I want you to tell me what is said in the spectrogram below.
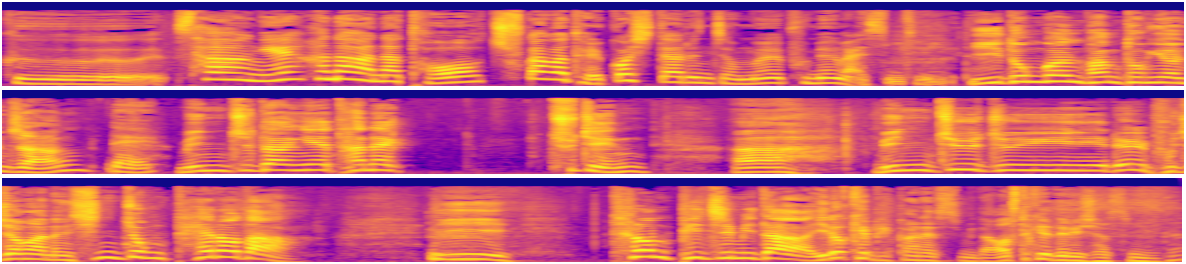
그 사항에 하나하나 더 추가가 될 것이다는 점을 분명히 말씀드립니다. 이동관 방통위원장 네. 민주당의 탄핵 추진 아 민주주의를 부정하는 신종 테러다. 이 트럼피즘이다 이렇게 비판했습니다. 어떻게 들으셨습니까?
